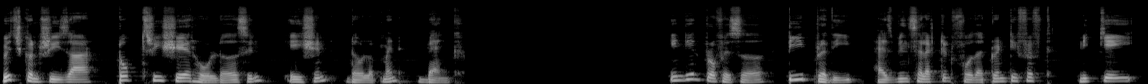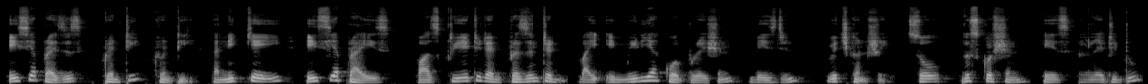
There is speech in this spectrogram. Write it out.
which countries are top 3 shareholders in Asian Development Bank. Indian professor T. Pradeep has been selected for the 25th Nikkei Asia Prizes 2020. The Nikkei Asia Prize was created and presented by a media corporation based in which country? So, this question is related to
